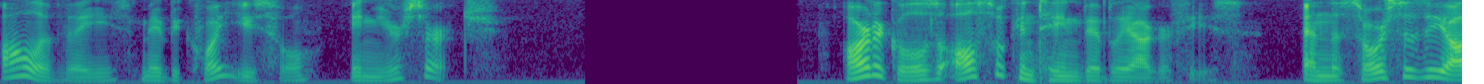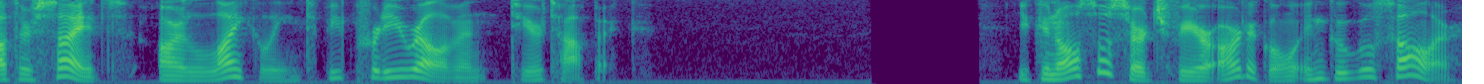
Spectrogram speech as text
All of these may be quite useful in your search. Articles also contain bibliographies, and the sources the author cites are likely to be pretty relevant to your topic. You can also search for your article in Google Scholar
